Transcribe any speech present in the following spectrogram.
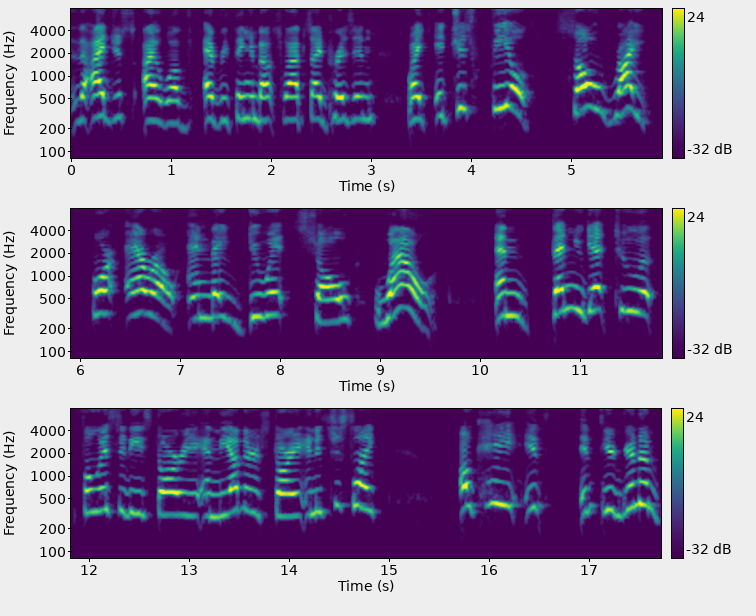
I just I love everything about Slabside Prison. Like it just feels so right for Arrow and they do it so well. And then you get to Felicity's story and the other story, and it's just like, okay, if if you're gonna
